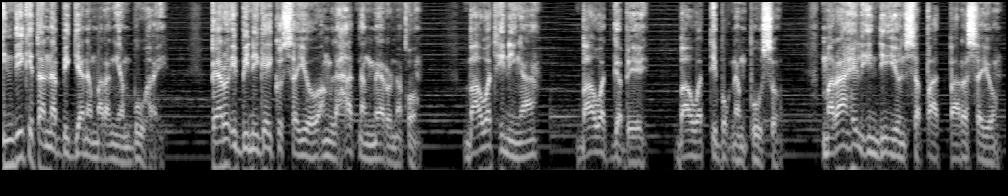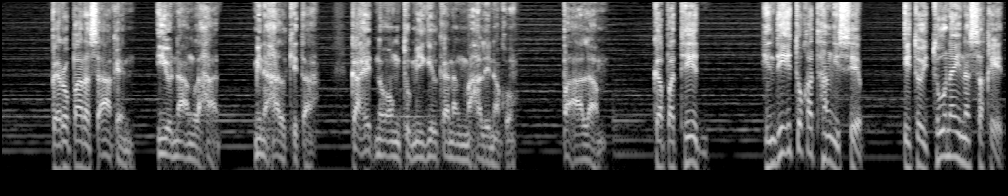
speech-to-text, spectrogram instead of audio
Hindi kita nabigyan ng marangyang buhay, pero ibinigay ko sa iyo ang lahat ng meron ako. Bawat hininga, bawat gabi, bawat tibok ng puso. Marahil hindi iyon sapat para sa iyo. Pero para sa akin, iyon na ang lahat. Minahal kita, kahit noong tumigil ka ng mahalin ako. Paalam. Kapatid, hindi ito kathang isip. Ito'y tunay na sakit.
